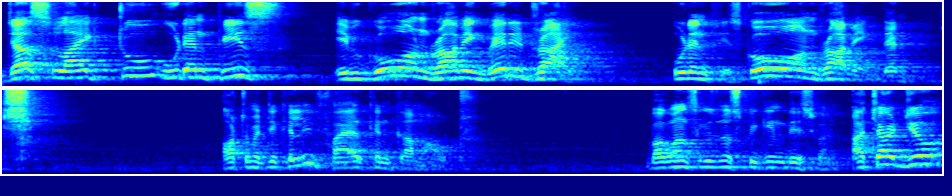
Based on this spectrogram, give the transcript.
just like two wooden pieces, if you go on rubbing, very dry wooden piece, go on rubbing, then shh, automatically fire can come out. Bhagavan Sri Krishna speaking this one. Acharya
